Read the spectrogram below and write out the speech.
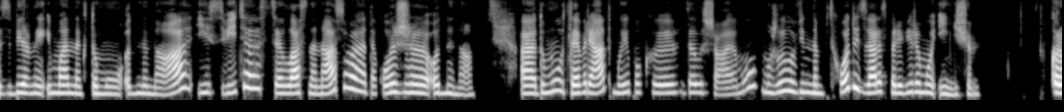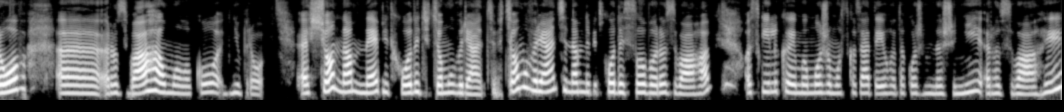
збірний іменник, тому однина, і Світязь- це власна назва, також однина. Е, тому цей варіант ми поки залишаємо. Можливо, він нам підходить, зараз перевіримо інші. Кров, е, розвага, молоко, Дніпро. Е, що нам не підходить в цьому варіанті? В цьому варіанті нам не підходить слово розвага, оскільки ми можемо сказати його також в множині розваги,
